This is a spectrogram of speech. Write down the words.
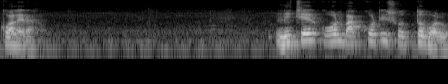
কলেরা। নিচের কোন বাক্যটি সত্য বলো?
